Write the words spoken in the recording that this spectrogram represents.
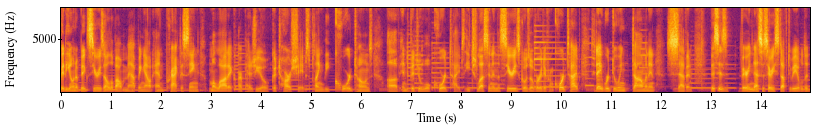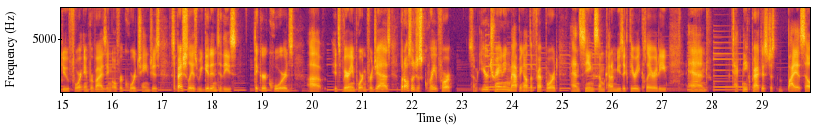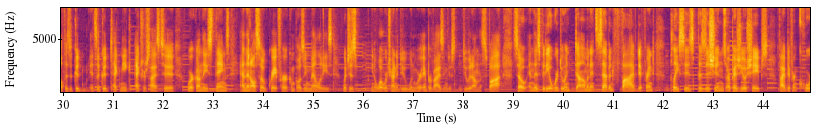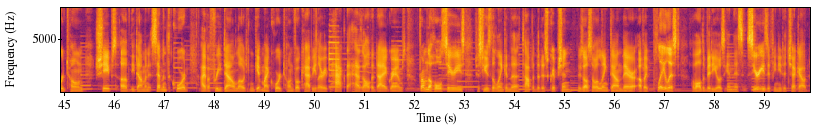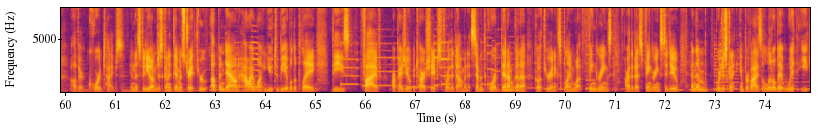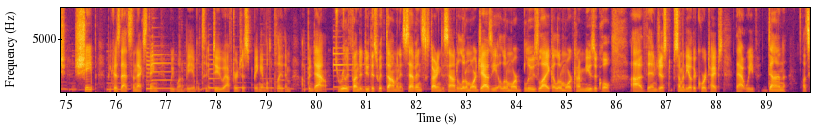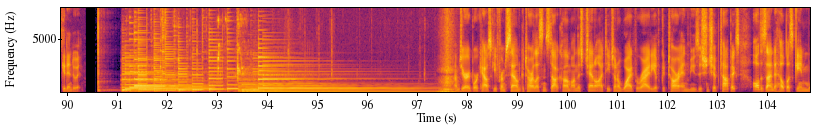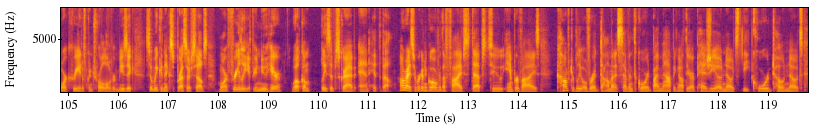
video in a big series all about mapping out and practicing melodic arpeggio guitar shapes, playing the chord tones of individual chord types. Each lesson in the series goes over a different chord type. Today we're doing dominant 7. This is very necessary stuff to be able to do for improvising over chord changes, especially as we get into these thicker chords. Uh, it's very important for jazz, but also just great for some ear training, mapping out the fretboard, and seeing some kind of music theory clarity and technique practice just by itself is a good it's a good technique exercise to work on these things. And then also great for composing melodies which is you know what we're trying to do when we're improvising just do it on the spot. So in this video we're doing dominant seven five different places positions arpeggio shapes five different chord tone shapes of the dominant seventh chord. I have a free download. You can get my chord tone vocabulary pack that has all the diagrams from the whole series. Just use the link in the top of the description. There's also a link down there of a playlist of all the videos in this series if you need to check out other chord types. In this video, I'm just going to demonstrate through up and down how I want you to be able to play these five arpeggio guitar shapes for the dominant seventh chord. Then I'm gonna go through and explain what fingerings are the best fingerings to do. And then we're just gonna improvise a little bit with each shape because that's the next thing we wanna be able to do after just being able to play them up and down. It's really fun to do this with dominant sevens, starting to sound a little more jazzy, a little more blues-like, a little more kind of musical uh, than just some of the other chord types that we've done. Let's get into it. Jared Borkowski from SoundGuitarLessons.com. On this channel, I teach on a wide variety of guitar and musicianship topics, all designed to help us gain more creative control over music so we can express ourselves more freely. If you're new here, welcome. Please subscribe and hit the bell. All right, so we're going to go over the five steps to improvise comfortably over a dominant seventh chord by mapping out the arpeggio notes, the chord tone notes,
